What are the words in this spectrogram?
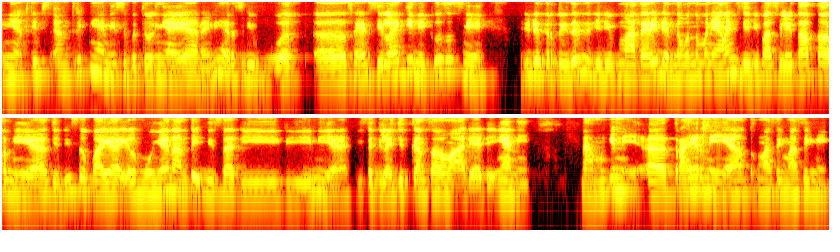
Ini tips and triknya nih sebetulnya ya. Nah ini harus dibuat uh, sesi lagi nih khusus nih jadi Dr. Twitter bisa jadi materi dan teman-teman yang lain bisa jadi fasilitator nih ya. Jadi supaya ilmunya nanti bisa di, di ini ya, bisa dilanjutkan sama adik-adiknya nih. Nah, mungkin uh, terakhir nih ya untuk masing-masing nih.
